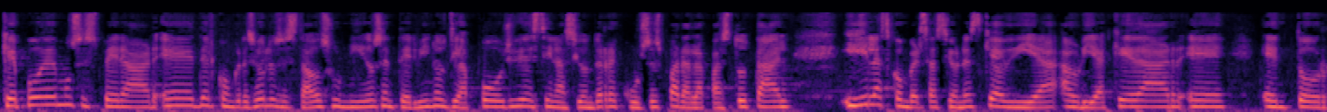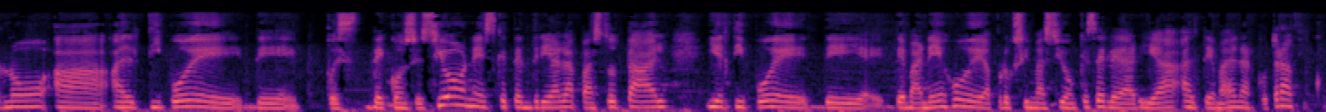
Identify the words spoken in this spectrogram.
¿Qué podemos esperar eh, del Congreso de los Estados Unidos en términos de apoyo y destinación de recursos para la paz total y las conversaciones que había, habría que dar eh, en torno al tipo de, pues, de concesiones que tendría la paz total y el tipo de, de manejo, de aproximación que se le daría al tema del narcotráfico?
